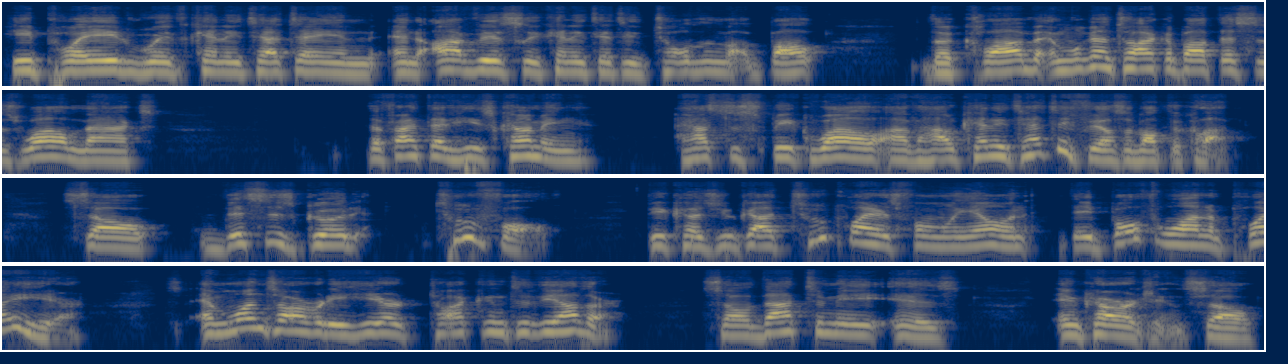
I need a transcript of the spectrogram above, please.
he played with Kenny Tete and and obviously Kenny Tete told him about the club, and we're going to talk about this as well, Max. The fact that he's coming has to speak well of how Kenny Tete feels about the club. So this is good twofold because you've got two players from Lyon. They both want to play here, and one's already here talking to the other. So that to me is encouraging. So,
